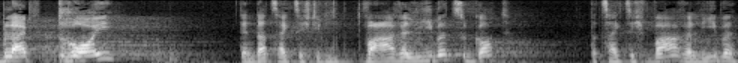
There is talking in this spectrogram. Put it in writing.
bleibt treu, denn da zeigt sich die wahre Liebe zu Gott. Da zeigt sich wahre Liebe,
